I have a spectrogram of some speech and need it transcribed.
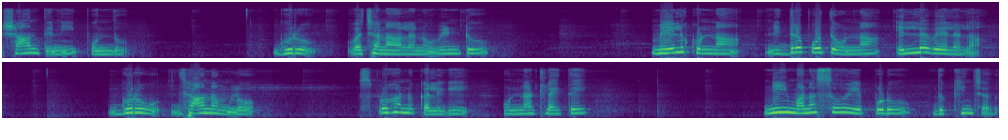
శాంతిని పొందు. గురు వచనాలను వింటూ మేలుకున్న నిద్రపోతూ ఉన్న ఎల్లవేళలా గురువు ధ్యానంలో స్పృహను కలిగి ఉన్నట్లయితే నీ మనస్సు ఎప్పుడూ దుఃఖించదు.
